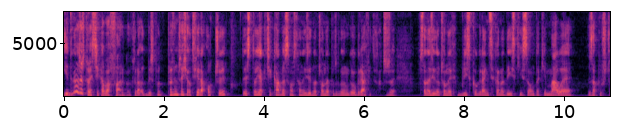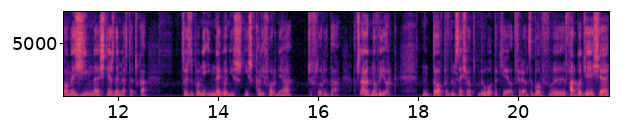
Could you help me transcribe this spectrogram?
Jedyna rzecz, która jest ciekawa w Fargo, która w pewnym sensie otwiera oczy, to jest to, jak ciekawe są Stany Zjednoczone pod względem geografii. To znaczy, że w Stanach Zjednoczonych blisko granicy kanadyjskiej są takie małe, zapuszczone, zimne, śnieżne miasteczka. Coś zupełnie innego niż, niż Kalifornia czy Floryda, a czy nawet Nowy Jork. To w pewnym sensie było takie otwierające, bo w Fargo dzieje się.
